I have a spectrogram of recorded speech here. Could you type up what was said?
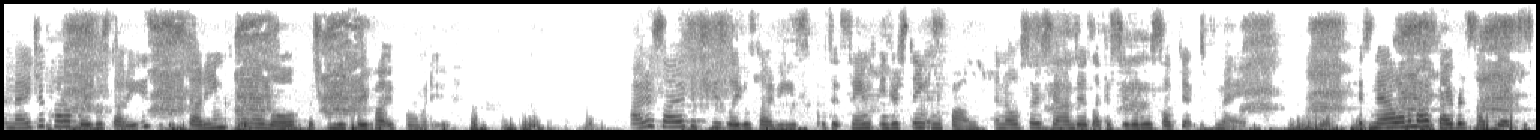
A major part of legal studies is studying criminal law, which can be super informative. I decided to choose legal studies because it seemed interesting and fun, and also sounded like a suitable subject for me. It's now one of my favourite subjects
